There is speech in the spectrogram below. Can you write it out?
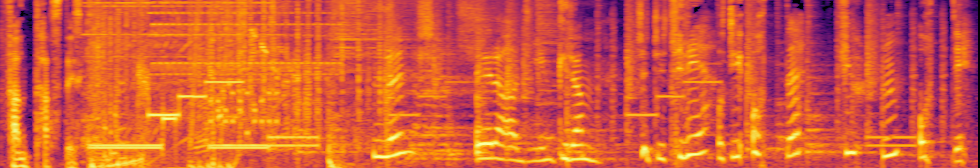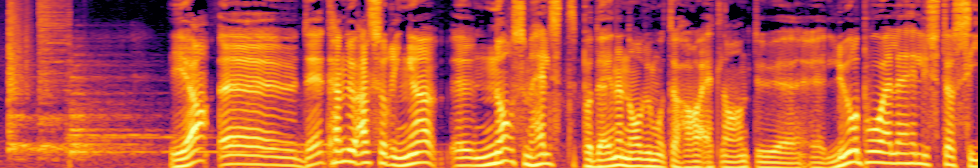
Fantastisk. Lunsj, radiogram 73, 88, 14, 80 Ja, øh, det kan du altså ringe øh, når som helst på døgnet når du måtte ha et eller annet du øh, lurer på eller har lyst til å si,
